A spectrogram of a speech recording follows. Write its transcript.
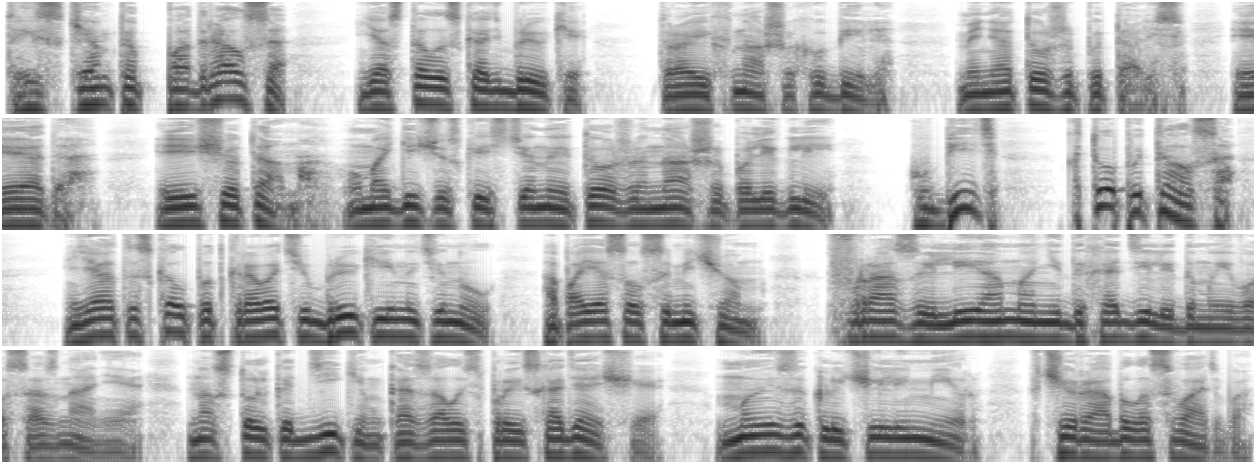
«Ты с кем-то подрался?» Я стал искать брюки. Троих наших убили. Меня тоже пытались. И Эда. И еще там, у магической стены, тоже наши полегли. Убить? Кто пытался? Я отыскал под кроватью брюки и натянул. Опоясался мечом. Фразы Лиама не доходили до моего сознания. Настолько диким казалось происходящее. Мы заключили мир. Вчера была свадьба.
